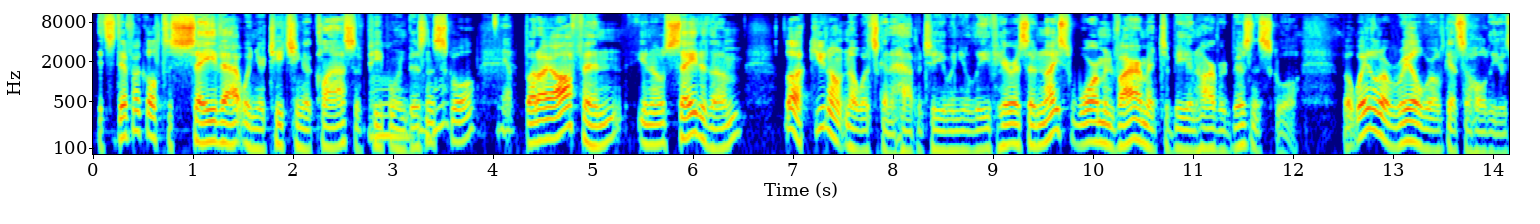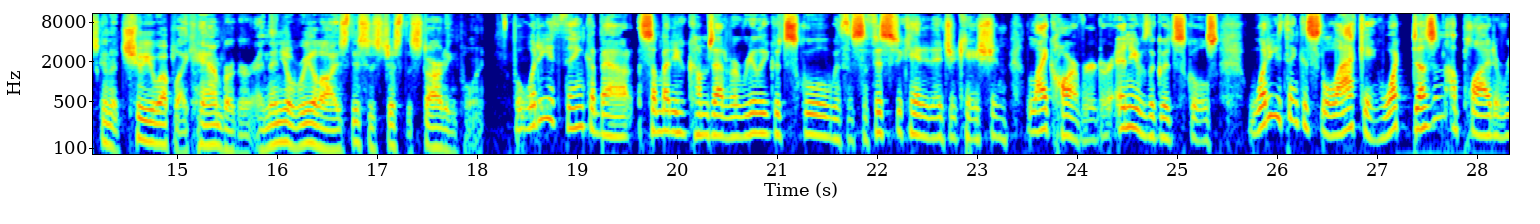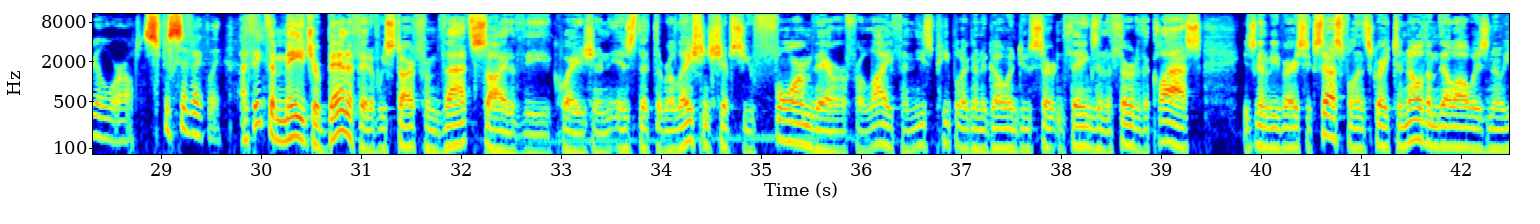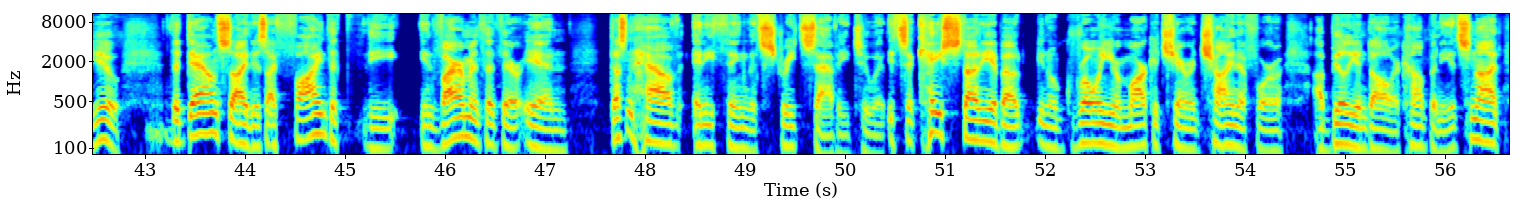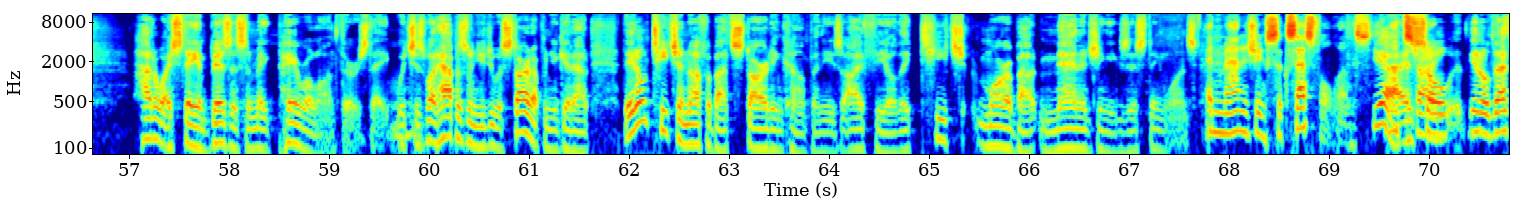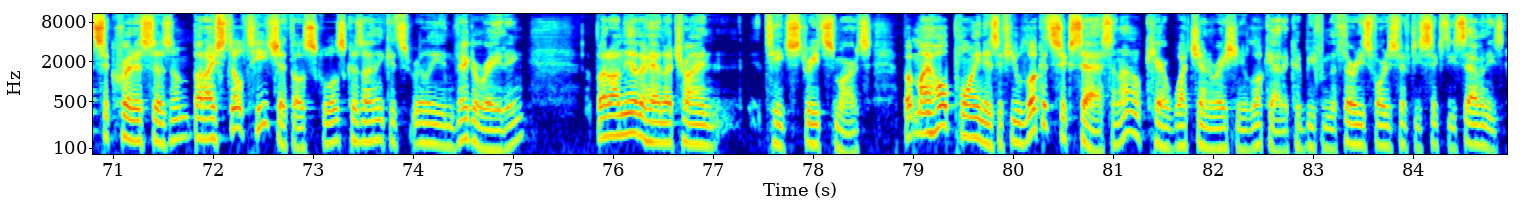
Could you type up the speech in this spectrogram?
It's difficult to say that when you're teaching a class of people mm-hmm. in business school, yep. but I often, you know, say to them, "Look, you don't know what's going to happen to you when you leave here. It's a nice warm environment to be in Harvard Business School." But wait till the real world gets a hold of you. It's going to chew you up like hamburger, and then you'll realize this is just the starting point. But what do you think about somebody who comes out of a really good school with a sophisticated education, like Harvard or any of the good schools? What do you think is lacking? What doesn't apply to real world specifically? I think the major benefit, if we start from that side of the equation, is that the relationships you form there are for life, and these people are going to go and do certain things, and a third of the class is going to be very successful, and it's great to know them. They'll always know you. The downside is I find that the environment that they're in doesn't have anything that's street savvy to it. It's a case study about, you know, growing your market share in China for a, a billion dollar company. It's not how do I stay in business and make payroll on Thursday, mm-hmm. which is what happens when you do a startup when you get out. They don't teach enough about starting companies, I feel. They teach more about managing existing ones and managing successful ones. Yeah, and so, you know, that's a criticism, but I still teach at those schools because I think it's really invigorating. But on the other hand, I try and teach street smarts. But my whole point is if you look at success, and I don't care what generation you look at, it could be from the 30s, 40s, 50s, 60s, 70s,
